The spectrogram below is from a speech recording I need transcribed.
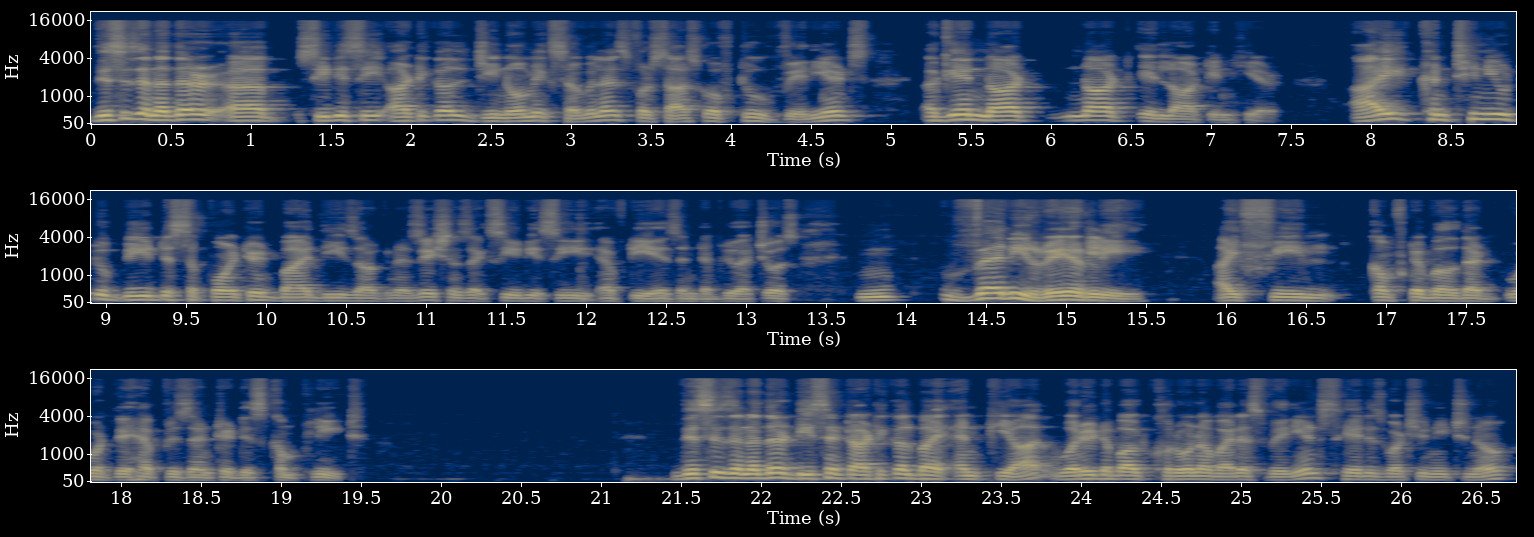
This is another uh, CDC article, genomic surveillance for SARS-CoV-2 variants. Again, not, not a lot in here. I continue to be disappointed by these organizations like CDC, FDAs, and WHOs. Very rarely I feel comfortable that what they have presented is complete. This is another decent article by NPR, worried about coronavirus variants. Here is what you need to know.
